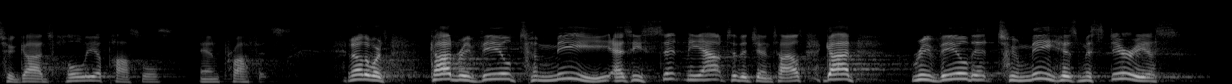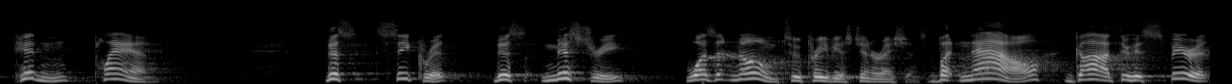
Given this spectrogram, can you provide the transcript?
to God's holy apostles and prophets. In other words, God revealed to me as He sent me out to the Gentiles, God revealed it to me, His mysterious, hidden plan this secret, this mystery, wasn't known to previous generations. But now, God, through His Spirit,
